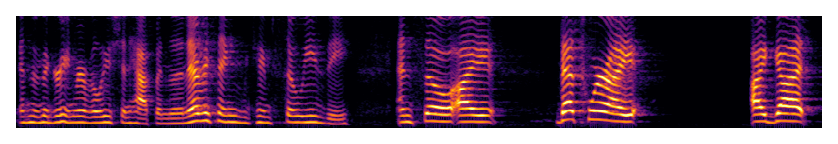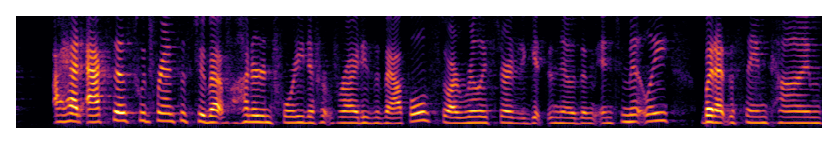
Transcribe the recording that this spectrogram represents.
and then the green revolution happened and then everything became so easy and so i that's where i i got I had access with Francis to about 140 different varieties of apples, so I really started to get to know them intimately. But at the same time,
